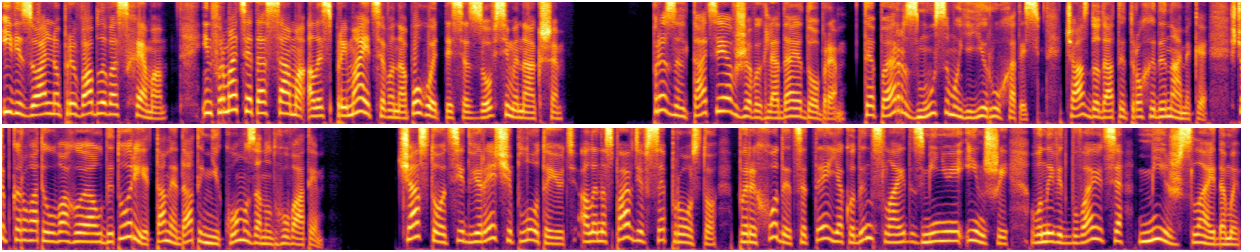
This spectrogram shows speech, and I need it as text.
і візуально приваблива схема. Інформація та сама, але сприймається вона, погодьтеся, зовсім інакше. Презентація вже виглядає добре. Тепер змусимо її рухатись. Час додати трохи динаміки, щоб керувати увагою аудиторії та не дати нікому занудгувати. Часто ці дві речі плотають, але насправді все просто. Переходи це те, як один слайд змінює інший, вони відбуваються між слайдами.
